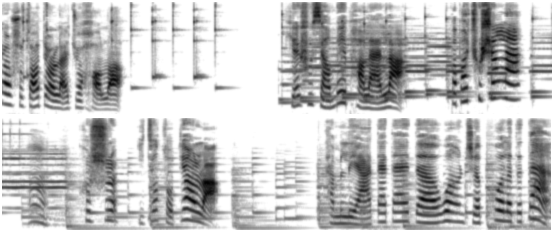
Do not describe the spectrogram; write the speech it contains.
要是早点来就好了。田鼠小妹跑来了，宝宝出生啦！嗯，可是已经走掉了。他们俩呆呆地望着破了的蛋，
